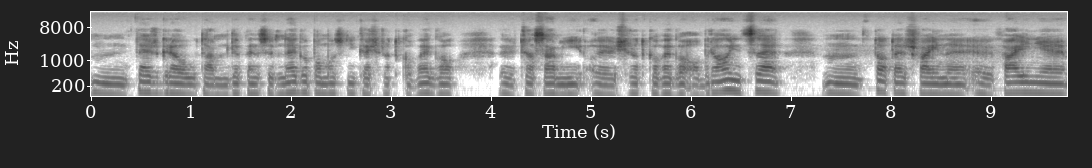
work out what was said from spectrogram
mm, też grał tam defensywnego pomocnika środkowego, czasami środkowego obrońcę. Mm, To też fajne, fajnie,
